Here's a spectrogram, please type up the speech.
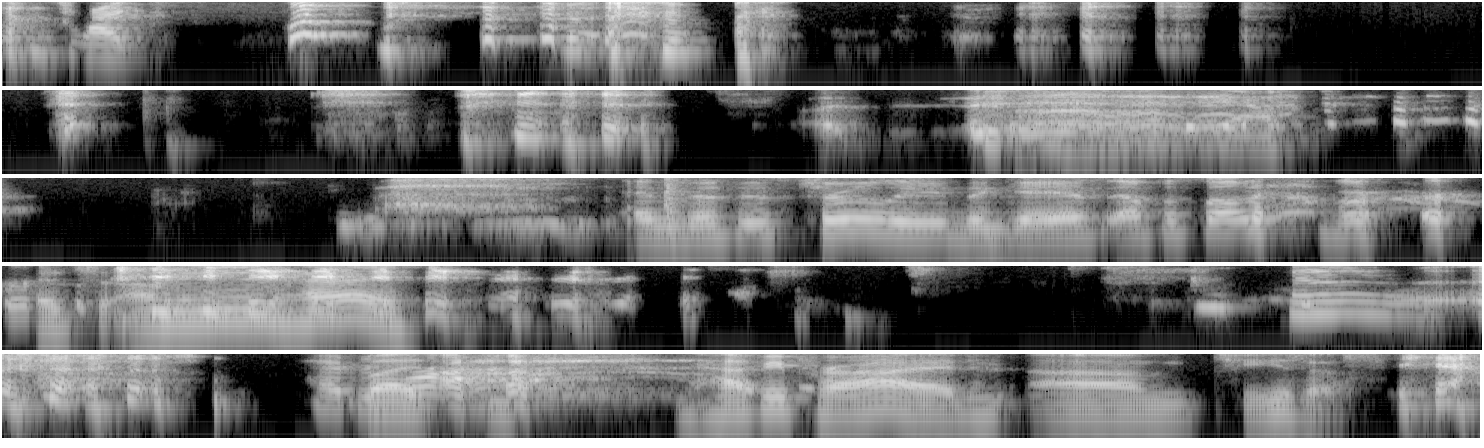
it's like, yeah. and this is truly the gayest episode ever. It's I mean, hey, Happy But- Pride. happy pride. Um, Jesus. yeah.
